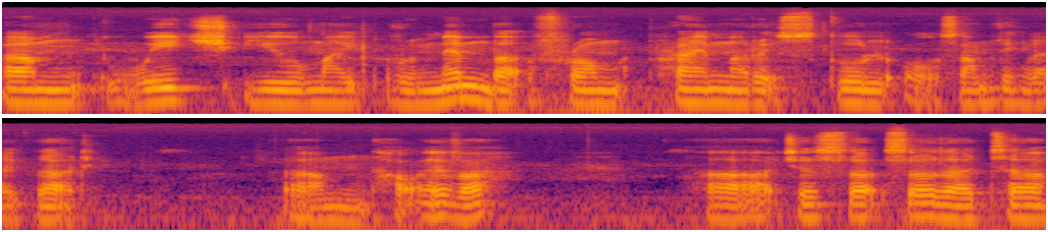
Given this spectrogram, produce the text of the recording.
um, which you might remember from primary school or something like that. Um, however uh, just so, so that uh,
